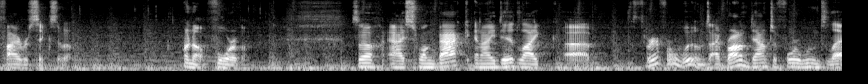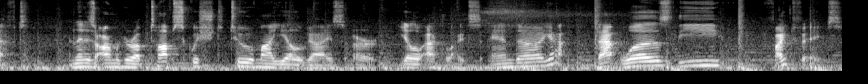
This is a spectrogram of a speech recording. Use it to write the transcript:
five or six of them. Oh no, four of them. So I swung back and I did like uh, three or four wounds. I brought him down to four wounds left. And then his armor Armiger up top squished two of my yellow guys, or yellow acolytes. And uh, yeah, that was the fight phase.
